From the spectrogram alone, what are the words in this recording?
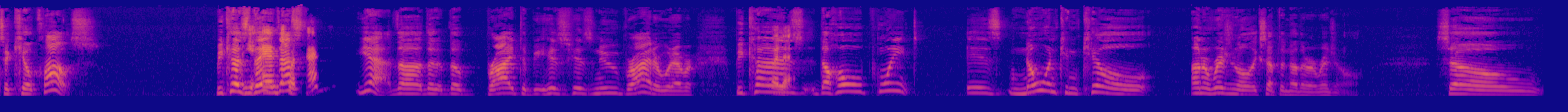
to kill Klaus because the they, Antoinette- that's yeah the, the the bride to be his his new bride or whatever because the whole point is no one can kill an original except another original. So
